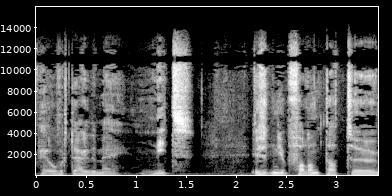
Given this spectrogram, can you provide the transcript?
Hij overtuigde mij niet. Is het niet opvallend dat uh,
